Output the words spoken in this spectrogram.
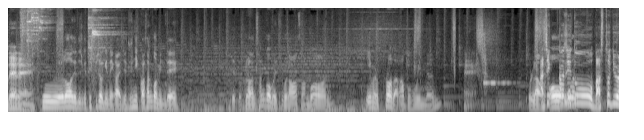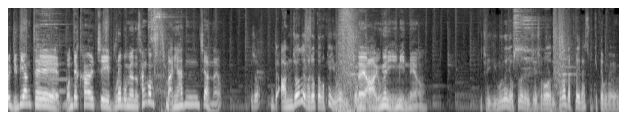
네네. 그런 애들 중에 대표적인 애가 이제 루닉과 상검인데 이제 또 그런 상검을 들고 나와서 한번 게임을 풀어 나가 보고 있는 네. 올라 어, 아직까지도 마스터 듀얼 뉴비한테 뭔덱 할지 물어보면 상검 추천 많이 하지 않나요? 그죠? 근데 암전을 가졌다는 건패 용연이 있죠. 네, 그쵸? 아 용현이 이미 있네요. 이 용연이 없으면 이제 저런 편하자 플레이는 할 수 없기 때문에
